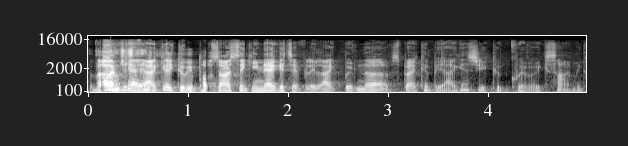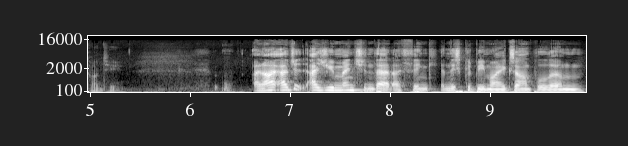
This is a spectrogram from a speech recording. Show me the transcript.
But okay, thinking, I could, it could be positive. I was thinking negatively, like with nerves, but it could be. I guess you could quiver excitement, can't you? And I, I just, as you mentioned that, I think, and this could be my example. Um,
